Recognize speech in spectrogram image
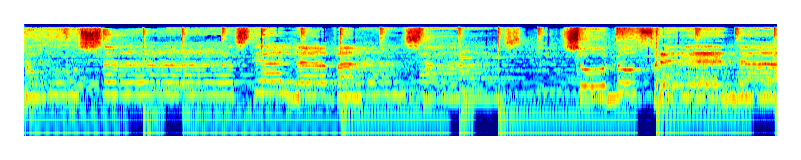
rosas de alabanzas, son ofrendas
